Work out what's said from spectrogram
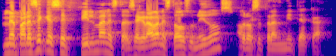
Me parece que se filma, en se graba en Estados Unidos, pero se transmite acá.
